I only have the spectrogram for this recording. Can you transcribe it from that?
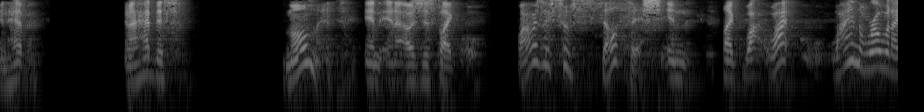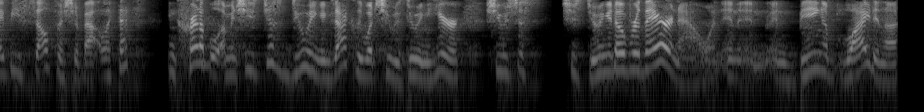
in heaven. And I had this moment, and, and I was just like, why was I so selfish? And like, why, why, why in the world would I be selfish about? Like, that's incredible. I mean, she's just doing exactly what she was doing here. She was just She's doing it over there now and, and, and, being a light in a,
